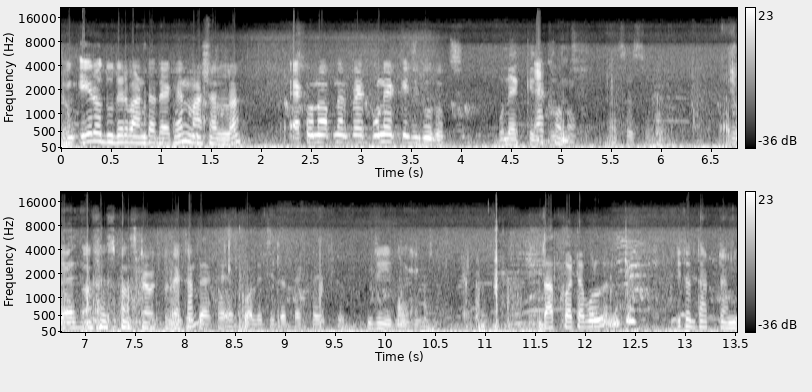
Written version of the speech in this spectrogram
এবং এরও দুধের বানটা দেখেন মাশাল্লাহ এখনও আপনার প্রায় পনেরো এক কেজি দুধ হচ্ছে। উনি এক কেজি এখনও। আচ্ছা আচ্ছা। আচ্ছা দাঁত কয়টা বললেন এটার দাঁতটা আমি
